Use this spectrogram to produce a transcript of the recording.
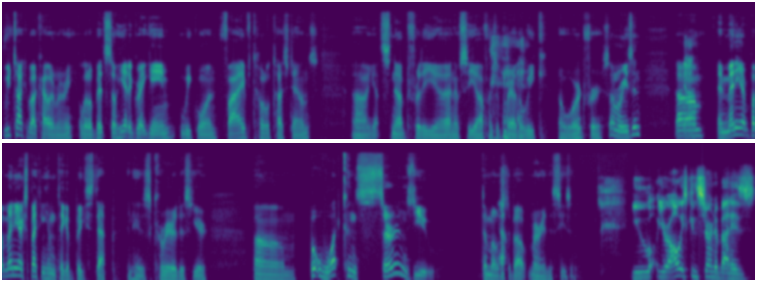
we talked about Kyler Murray a little bit. So he had a great game week one, five total touchdowns. Uh, got snubbed for the uh, NFC Offensive Player of the Week award for some reason. Um, yeah. And many are, but many are expecting him to take a big step in his career this year. Um, but what concerns you the most yeah. about Murray this season? you you're always concerned about his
